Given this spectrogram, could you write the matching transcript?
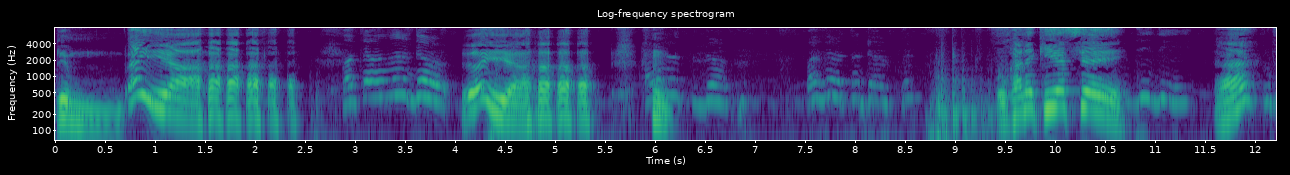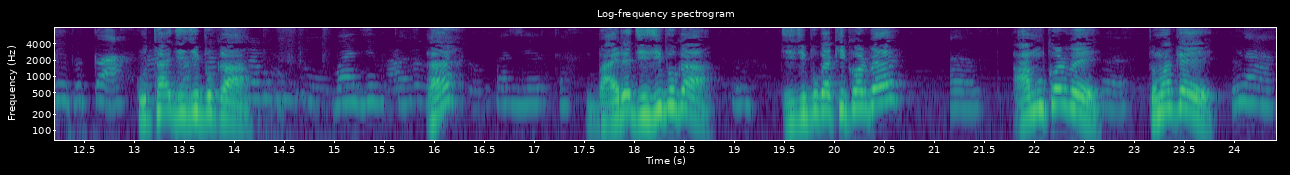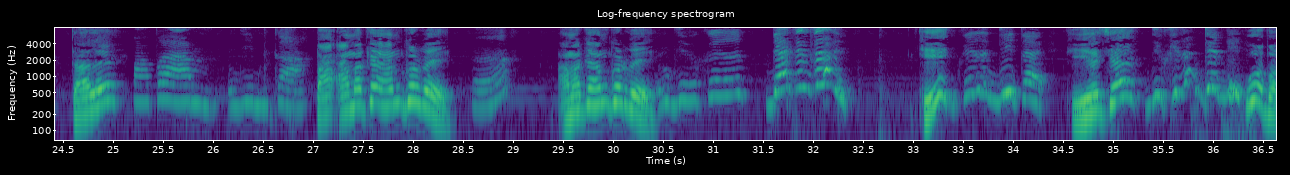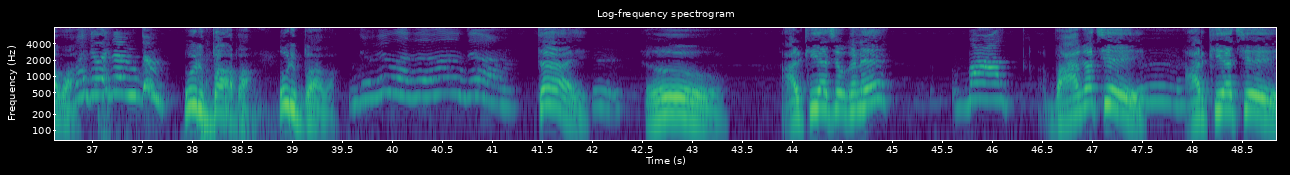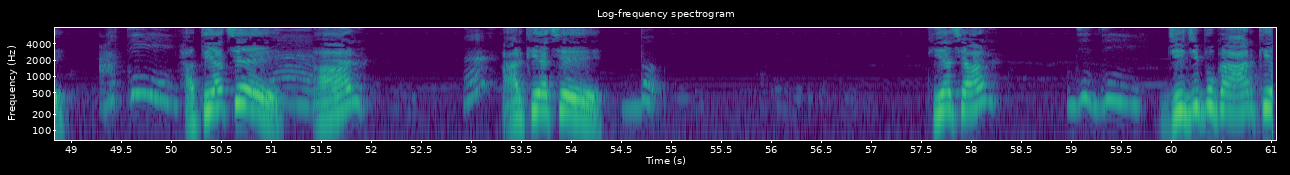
ডিম আইয়া আইয়া ওখানে কি এসছে? হ্যাঁ? কোথায় জিজি পোকা হ্যাঁ? বাইরে জিজি পোকা জিজি পোকা কি করবে? আম করবে? তোমাকে? তাহলে? পা- আমাকে আম করবে? আমাকে আম করবে? কি? কি হয়েছে? ও বাবা। ওরে বাবা ওরে বাবা। তাই? ও আর কি আছে ওখানে? বাঘ। আছে? আর কি আছে? হাতি। আছে? আর? হ্যাঁ? আর কি আছে? ব- কি আছে আর দিদি জিজি পোকা আর কি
